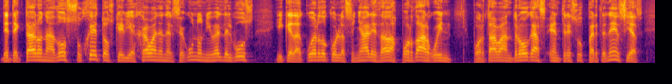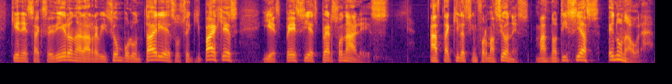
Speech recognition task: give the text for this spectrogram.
detectaron a dos sujetos que viajaban en el segundo nivel del bus y que de acuerdo con las señales dadas por Darwin portaban drogas entre sus pertenencias, quienes accedieron a la revisión voluntaria de sus equipajes y especies personales. Hasta aquí las informaciones. Más noticias en una hora.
